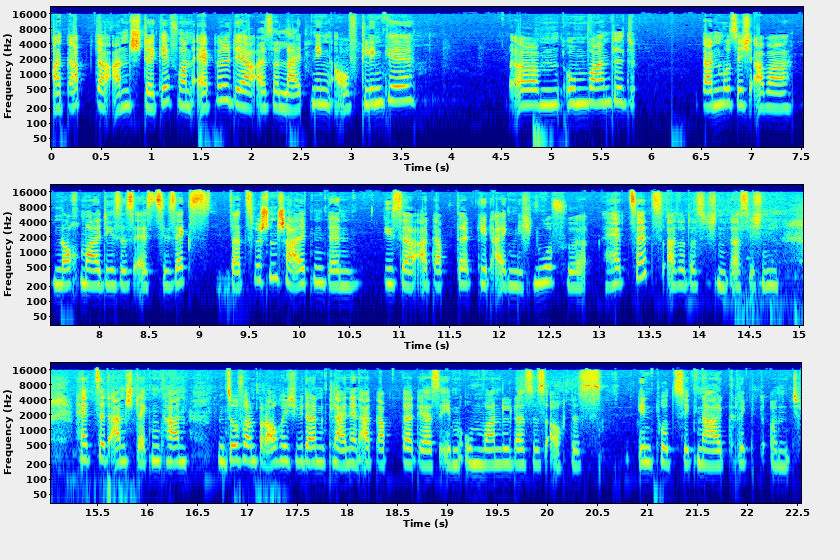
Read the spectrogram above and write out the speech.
Adapter anstecke von Apple, der also Lightning auf Klinke ähm, umwandelt dann muss ich aber nochmal dieses SC6 dazwischen schalten, denn dieser Adapter geht eigentlich nur für Headsets, also dass ich, dass ich ein Headset anstecken kann. Insofern brauche ich wieder einen kleinen Adapter, der es eben umwandelt, dass es auch das Input-Signal kriegt und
